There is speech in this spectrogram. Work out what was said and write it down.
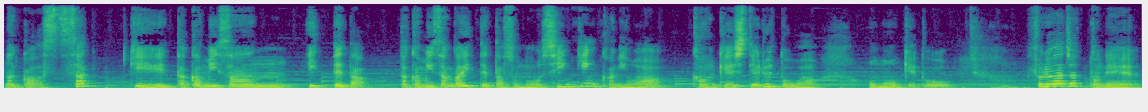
なんかさっき高見さん言ってた高見さんが言ってたその親近感には関係してるとは思うけどそれはちょっとね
